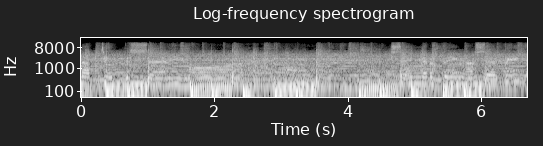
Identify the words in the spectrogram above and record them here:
cannot take this anymore. Saying everything I said before.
